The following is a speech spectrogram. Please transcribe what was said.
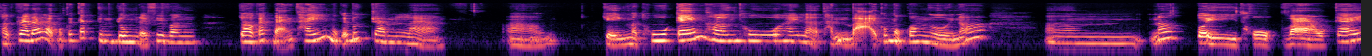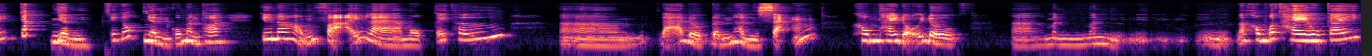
thật ra đó là một cái cách chung chung để phi vân cho các bạn thấy một cái bức tranh là chuyện mà thua kém hơn thua hay là thành bại của một con người nó um, nó tùy thuộc vào cái cách nhìn cái góc nhìn của mình thôi. Chứ nó không phải là một cái thứ uh, đã được định hình sẵn không thay đổi được. À, mình mình nó không có theo cái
